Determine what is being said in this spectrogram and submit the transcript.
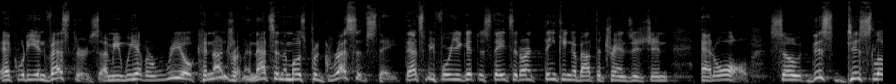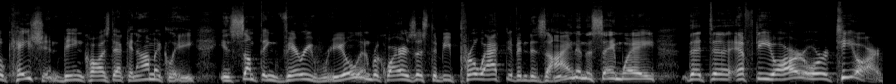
equity investors. I mean, we have a real conundrum, and that's in the most progressive state. That's before you get to states that aren't thinking about the transition at all. So this dislocation being caused economically is something very real and requires us to be proactive in design in the same way that uh, FDR or TR,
